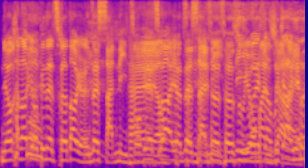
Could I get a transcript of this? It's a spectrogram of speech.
你又看到右边的车道有人在闪你，左边的车道有人在闪你，车车速又慢下来。不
